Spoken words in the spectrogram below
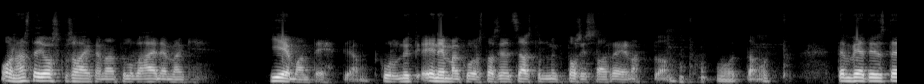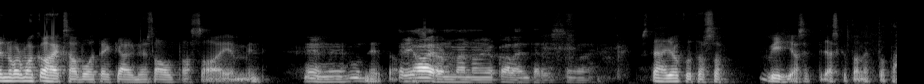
Onhan sitä joskus aikanaan tullut vähän enemmänkin hieman tehtyä, mutta kuul, nyt enemmän kuulostaa siltä, että sä olisit tullut niin tosissaan reenattua. Mutta, mutta, mutta. En vielä tietysti en varmaan kahdeksan vuoteen käynyt edes altaassa aiemmin. Niin, niin. Mut, Niin, eli Ironman on jo kalenterissa vai? Sitähän joku tuossa vihjasi, että pitäisikö tuonne tota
